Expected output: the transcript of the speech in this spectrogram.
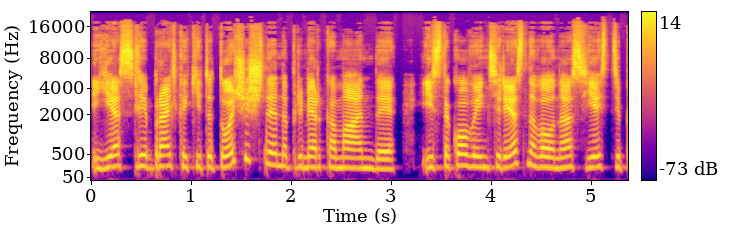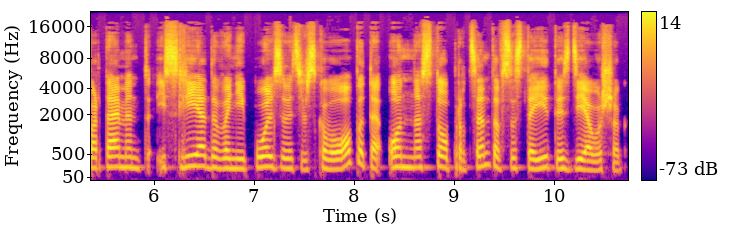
Если брать какие-то точечные, например, команды, из такого интересного у нас есть департамент исследований пользовательского опыта, он на 100% состоит из девушек.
